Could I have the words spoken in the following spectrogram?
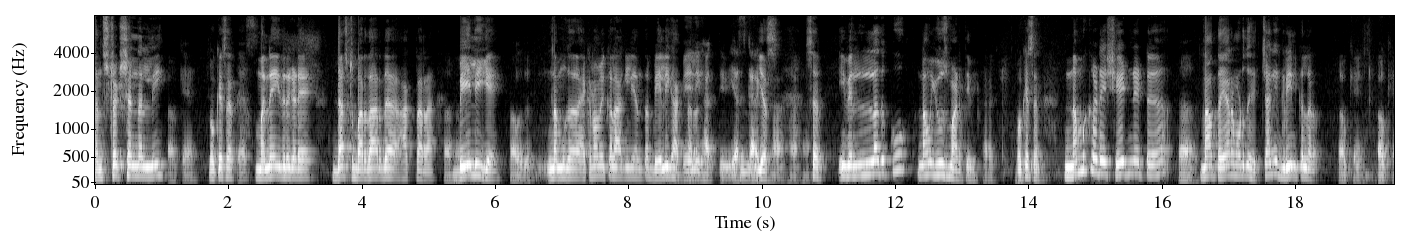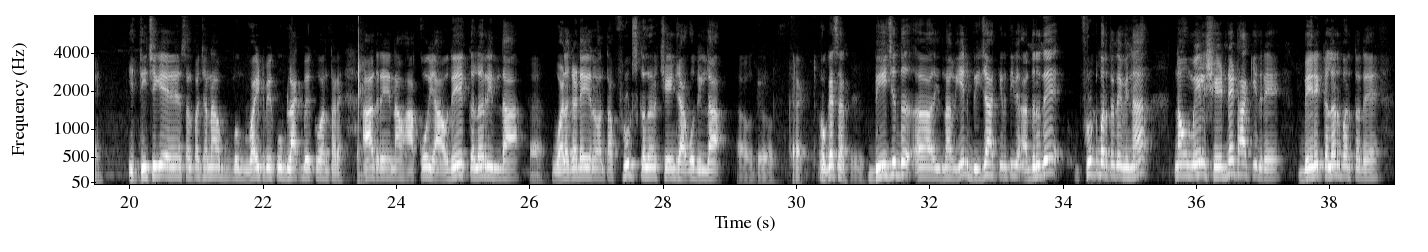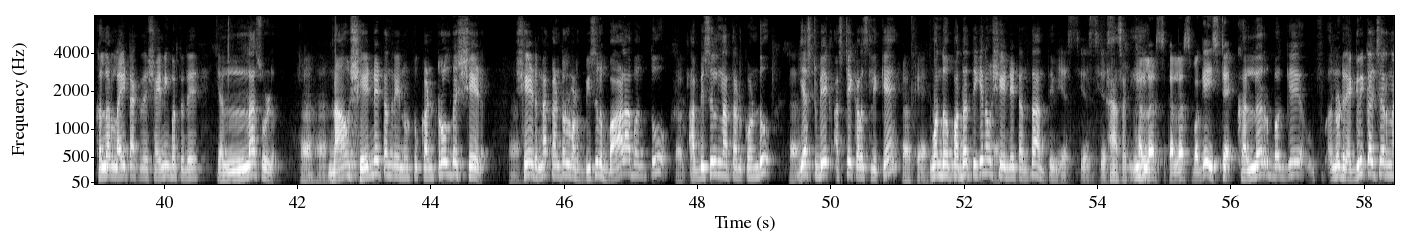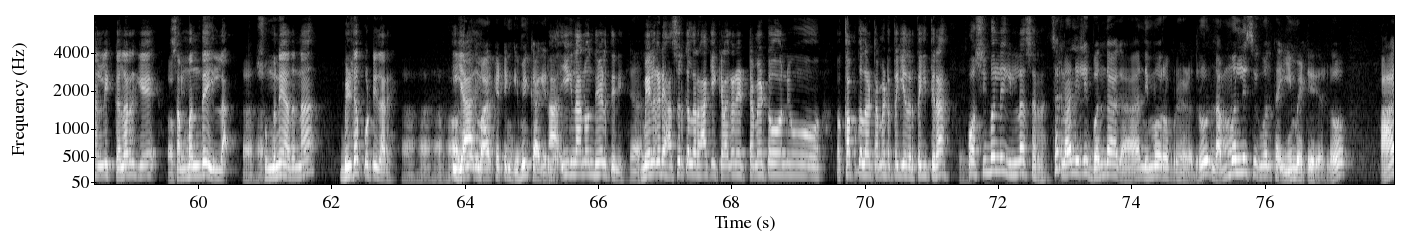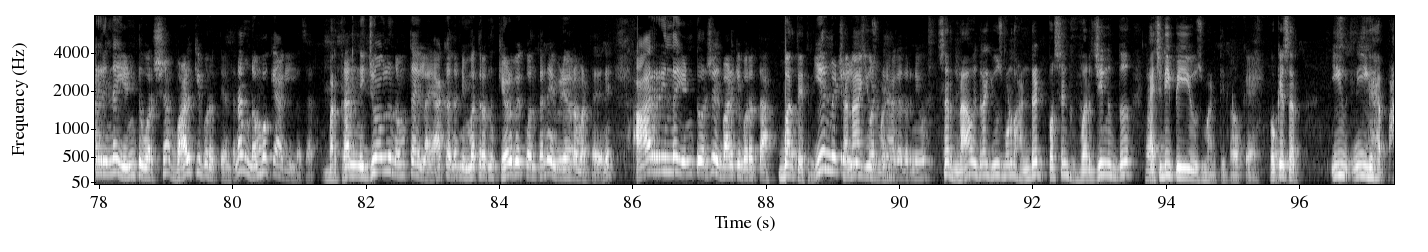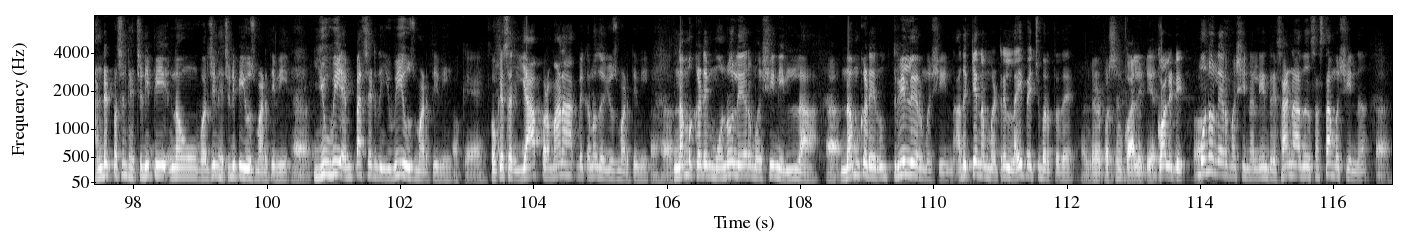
ಕನ್ಸ್ಟ್ರಕ್ಷನ್ನಲ್ಲಿ. Okay sir. ಮನೆ ಎದುರುಗಡೆ ಡಸ್ಟ್ ಬರ್ದಾರ್ದ ಹಾಕ್ತಾರ ಬೇಲಿಗೆ. ಹೌದು. ನಮ್ಗ ಎಕನಾಮಿಕಲ್ ಆಗ್ಲಿ ಅಂತ ಬೇಲಿಗೆ ಹಾಕ್ತೀವಿ. ಸರ್ ಇವೆಲ್ಲದಕ್ಕೂ ನಾವು ಯೂಸ್ ಮಾಡ್ತೀವಿ. ಕರೆಕ್ಟ್ ಓಕೆ ಸರ್ ನಮ್ಮ ಕಡೆ ಶೇಡ್ ನೆಟ್ ನಾವು ತಯಾರು ಮಾಡೋದು ಹೆಚ್ಚಾಗಿ ಗ್ರೀನ್ ಕಲರ್ ಓಕೆ ಓಕೆ ಇತ್ತೀಚೆಗೆ ಸ್ವಲ್ಪ ಜನ ವೈಟ್ ಬೇಕು ಬ್ಲ್ಯಾಕ್ ಬೇಕು ಅಂತಾರೆ. ಆದ್ರೆ ನಾವು ಹಾಕೋ ಯಾವುದೇ ಕಲರಿಂದ ಒಳಗಡೆ ಇರುವಂತ ಫ್ರೂಟ್ಸ್ ಕಲರ್ ಚೇಂಜ್ ಆಗೋದಿಲ್ಲ. ಹೌದು ಕರೆಕ್ಟ್ ಓಕೆ ಸರ್ ಬೀಜದ ನಾವ್ ಏನ್ ಬೀಜ ಹಾಕಿರ್ತೀವಿ ಅದ್ರದೇ ಫ್ರೂಟ್ ಬರ್ತದೆ ವಿನ ನಾವು ಮೇಲೆ ಶೇಡ್ ನೆಟ್ ಹಾಕಿದ್ರೆ ಬೇರೆ ಕಲರ್ ಬರ್ತದೆ ಕಲರ್ ಲೈಟ್ ಆಗ್ತದೆ ಶೈನಿಂಗ್ ಬರ್ತದೆ ಎಲ್ಲ ಸುಳ್ಳು. ನಾವು ಶೇಡ್ ನೆಟ್ ಅಂದ್ರೆ ಏನು? ಟು ಕಂಟ್ರೋಲ್ ದ ಶೇಡ್ ಶೇಡ್ನ ಕಂಟ್ರೋಲ್ ಮಾಡೋದು ಬಿಸಿಲು ಬಹಳ ಬಂತು ಆ ಬಿಸಿಲನ್ನ ತಡ್ಕೊಂಡು ಎಷ್ಟು ಬೇಕು ಅಷ್ಟೇ ಕಳಿಸ್ಲಿಕ್ಕೆ ಒಂದು ಪದ್ಧತಿಗೆ ನಾವು ಶೇಡ್ ನೆಟ್ ಅಂತ ಅಂತೀವಿ. ಕಲರ್ಸ್ ಕಲರ್ಸ್ ಬಗ್ಗೆ ಇಷ್ಟೇ. ಕಲರ್ ಬಗ್ಗೆ ನೋಡ್ರಿ ಅಗ್ರಿಕಲ್ಚರ್ನಲ್ಲಿ ಕಲರ್ಗೆ ಸಂಬಂಧ ಇಲ್ಲ. ಸುಮ್ಮನೆ ಅದನ್ನ ಬಿಲ್ಡಪ್ ಕೊಟ್ಟಿದ್ದಾರೆ. ಮಾರ್ಕೆಟಿಂಗ್ ಗಿಮಿಕ್ ಈಗ ನಾನೊಂದು ಹೇಳ್ತೀನಿ. ಮೇಲ್ಗಡೆ ಹಸಿರು ಕಲರ್ ಹಾಕಿ ಕೆಳಗಡೆ ಟೊಮೆಟೊ ನೀವು ಕಪ್ ಕಲರ್ ಟೊಮೆಟೊ ತೆಗಿಯೋದ್ರೆ ತೆಗಿತೀರಾ? ಪಾಸಿಬಲ್ ಇಲ್ಲ ಸರ್. ಸರ್ ನಾನು ಇಲ್ಲಿ ಬಂದಾಗ ನಿಮ್ಮವರೊಬ್ರು ಹೇಳಿದ್ರು ನಮ್ಮಲ್ಲಿ ಸಿಗುವಂತ ಈ ಮೆಟೀರಿಯಲ್ಲು ಆರರಿಂದ ಎಂಟು ವರ್ಷ ಬಾಳ್ಕಿ ಬರುತ್ತೆ ಅಂತ. ನಂಗೆ ನಂಬೋಕೆ ಆಗ್ಲಿಲ್ಲ ಸರ್. ನಾನು ನಿಜವಾಗ್ಲೂ ನಂಬ್ತಾ ಇಲ್ಲ. ಯಾಕಂದ್ರೆ ನಿಮ್ಮ ಹತ್ರ ಅದನ್ನ ಕೇಳಬೇಕು ಅಂತಾನೆ ವಿಡಿಯೋನ ಮಾಡ್ತಾ ಇದ್ದೀನಿ. ಆರರಿಂದ ಎಂಟು ವರ್ಷ ಇದು ಬಾಳ್ಕೆ ಬರುತ್ತಾ? ಬರ್ತೈತ್ರಿ ಏನ್ ಚೆನ್ನಾಗಿ ಯೂಸ್ ಮಾಡಿ ಹಾಗಾದ್ರೆ ನೀವು? ಸರ್ ನಾವು ಇದ್ರಾಗ ಯೂಸ್ ಮಾಡೋದು hundred percent virgin H D P use ಮಾಡ್ತೀವಿ. ಓಕೆ ಓಕೆ ಸರ್ ಈ ಈಗ hundred percent H D P ನಾವು virgin H D P use ಮಾಡ್ತೀವಿ. U V embossed U V use ಮಾಡ್ತೀವಿ. ಓಕೆ ಸರ್ ಯಾವ ಪ್ರಮಾಣ ಹಾಕ್ಬೇಕು ಅನ್ನೋದು ಯೂಸ್ ಮಾಡ್ತೀವಿ. ನಮ್ಮ ಕಡೆ ಮೊನೋಲೇಯರ್ ಮಷೀನ್ ಇಲ್ಲ. ನಮ್ಮ ಕಡೆ ಇರೋದು ತ್ರೀ ಲೇಯರ್ ಮಷೀನ್ ಅದಕ್ಕೆ ನಮ್ಮ ಮಟೀರಿಯಲ್ ಲೈಫ್ ಹೆಚ್ಚು ಬರ್ತದೆ. Hundred percent quality quality quality monolayer machine ಅಲ್ಲಿ ಏನ್ರಿ ಸಣ್ಣ ಅದು ಸಸ್ತಾ ಮಷೀನ್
